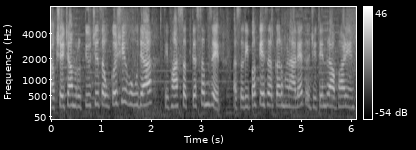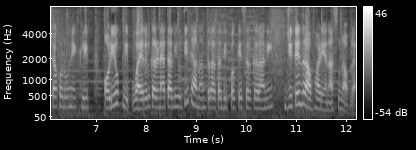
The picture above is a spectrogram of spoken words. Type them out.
अक्षयच्या मृत्यूची चौकशी होऊ द्या तेव्हा सत्य समजेल असं दीपक केसरकर म्हणालेत. जितेंद्र आव्हाड यांच्याकडून एक क्लिप ऑडिओ क्लिप व्हायरल करण्यात आली होती. त्यानंतर आता दीपक केसरकरांनी जितेंद्र आव्हाड यांना सुनावलाय.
